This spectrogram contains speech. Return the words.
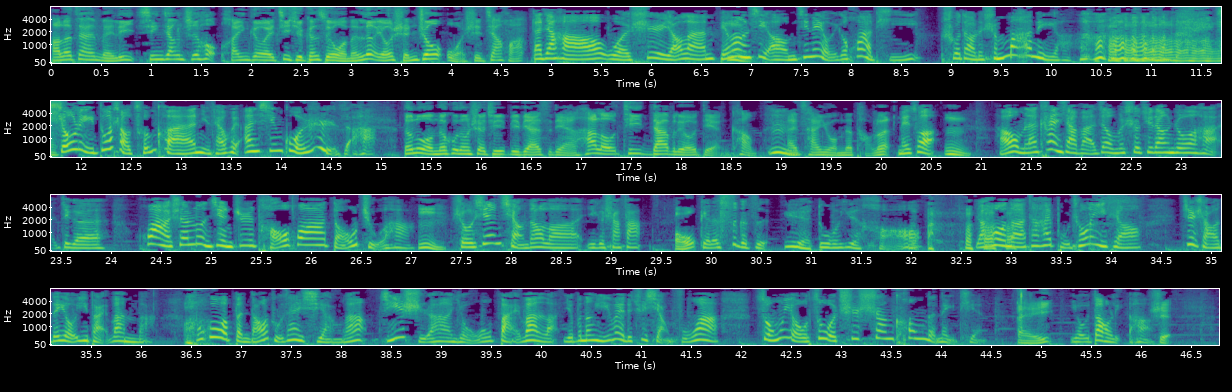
好了，在美丽新疆之后，欢迎各位继续跟随我们乐游神州，我是嘉华。大家好，我是姚兰。别忘记啊，我们今天有一个话题，说到的是 money 啊，手里多少存款，你才会安心过日子哈。登录我们的互动社区 bbs 点 hello tw 点 com，嗯来参与我们的讨论。没错，嗯，好，我们来看一下吧，在我们社区当中哈，这个华山论剑之桃花岛主哈，嗯，首先抢到了一个沙发，哦，给了四个字：越多越好。然后呢，他还补充了一条，至少得有一百万吧。不过本岛主在想了，即使啊有百万了，也不能一味的去享福啊，总有坐吃山空的那天。哎，有道理哈。是，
